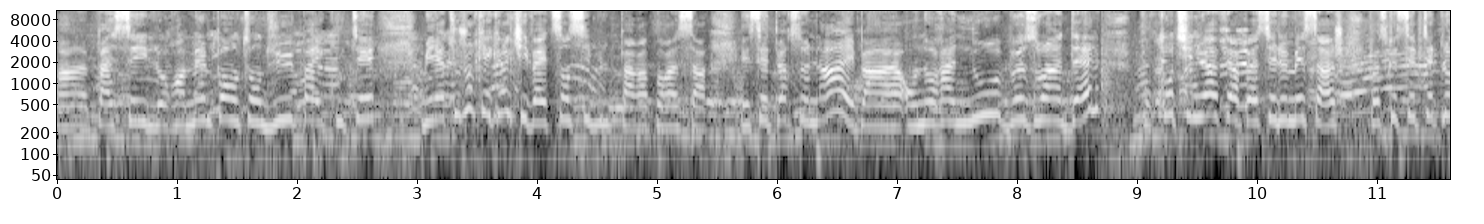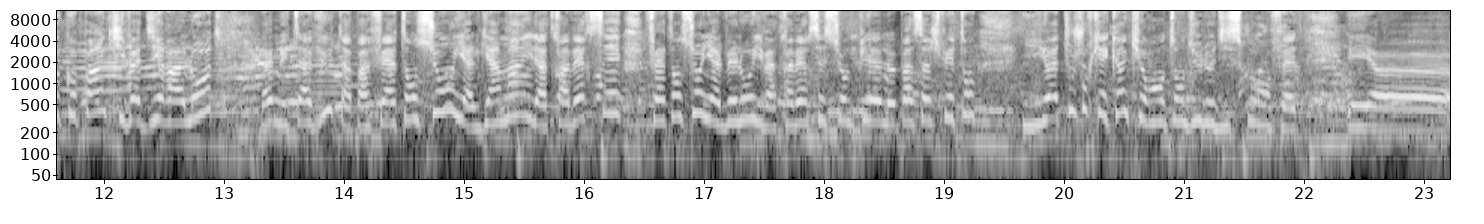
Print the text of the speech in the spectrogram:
hein, passer, il l'aura même pas entendu, pas écouté. Mais il y a toujours quelqu'un qui va être sensible par rapport à ça. Et cette personne-là, eh ben, on aura, nous, besoin d'elle pour continuer à faire passer le message. Parce que c'est peut-être le copain qui va dire à l'autre Eh, Mais t'as vu, t'as pas fait attention, il y a le gamin, il a traversé. Fais attention, il y a le vélo, il va traverser sur le, pied, le passage piéton. Il y a toujours quelqu'un qui aura entendu le discours, en fait. Et euh,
